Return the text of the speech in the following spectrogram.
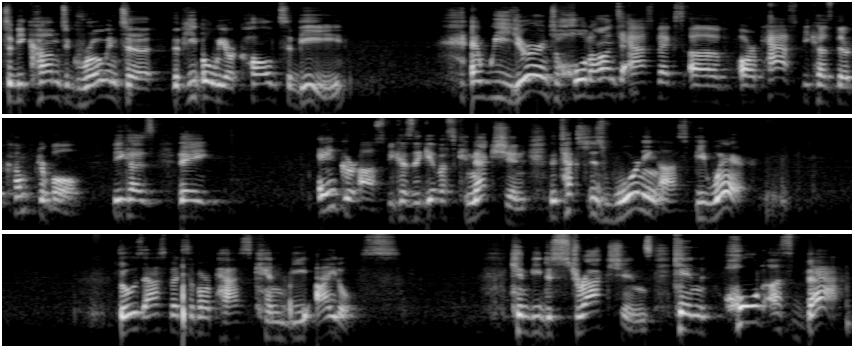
to become, to grow into the people we are called to be, and we yearn to hold on to aspects of our past because they're comfortable, because they anchor us, because they give us connection. The text is warning us beware. Those aspects of our past can be idols, can be distractions, can hold us back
